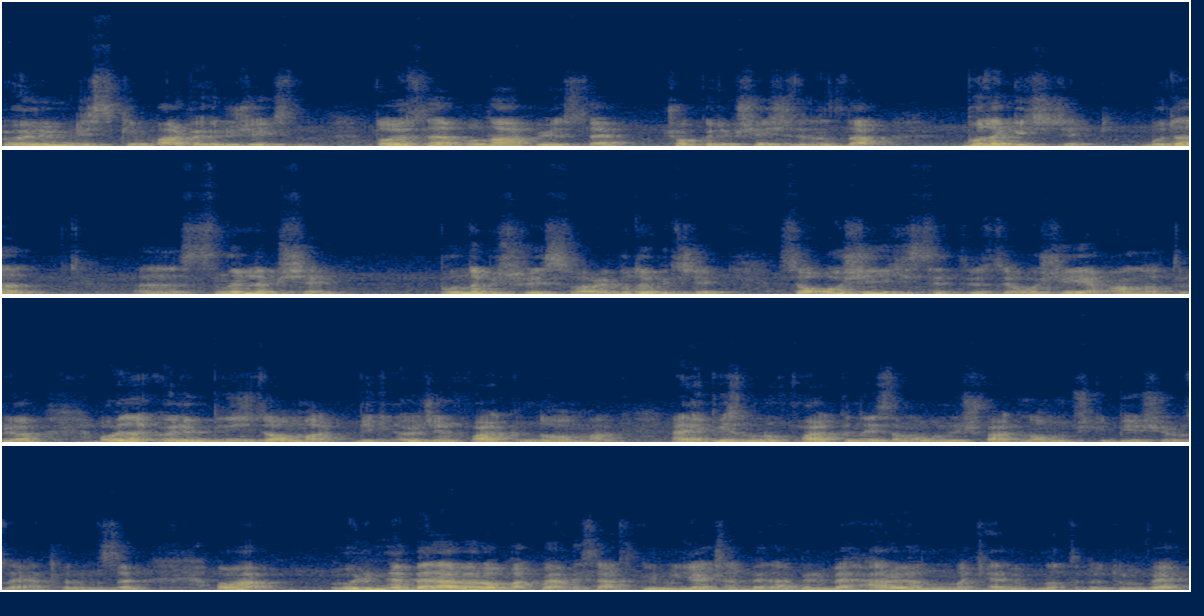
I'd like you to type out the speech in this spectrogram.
Ölüm riskin var ve öleceksin. Dolayısıyla bu ne yapıyor ise çok kötü bir şey yaşadığınızda bu da geçecek. Bu da e, sınırlı bir şey. Bunun da bir süresi var ve bu da bitecek. Size o şeyi hissettiriyor, size o şeyi anlatıyor. O yüzden ölüm bilincinde olmak, bir gün öleceğinin farkında olmak. Yani hepimiz bunun farkındayız ama bunun hiç farkında olmamış gibi yaşıyoruz hayatlarımızı. Ama ölümle beraber olmak, ben mesela artık ölümle gerçekten beraberim ve her uyandığımda kendimi bunu hatırlatıyorum ve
